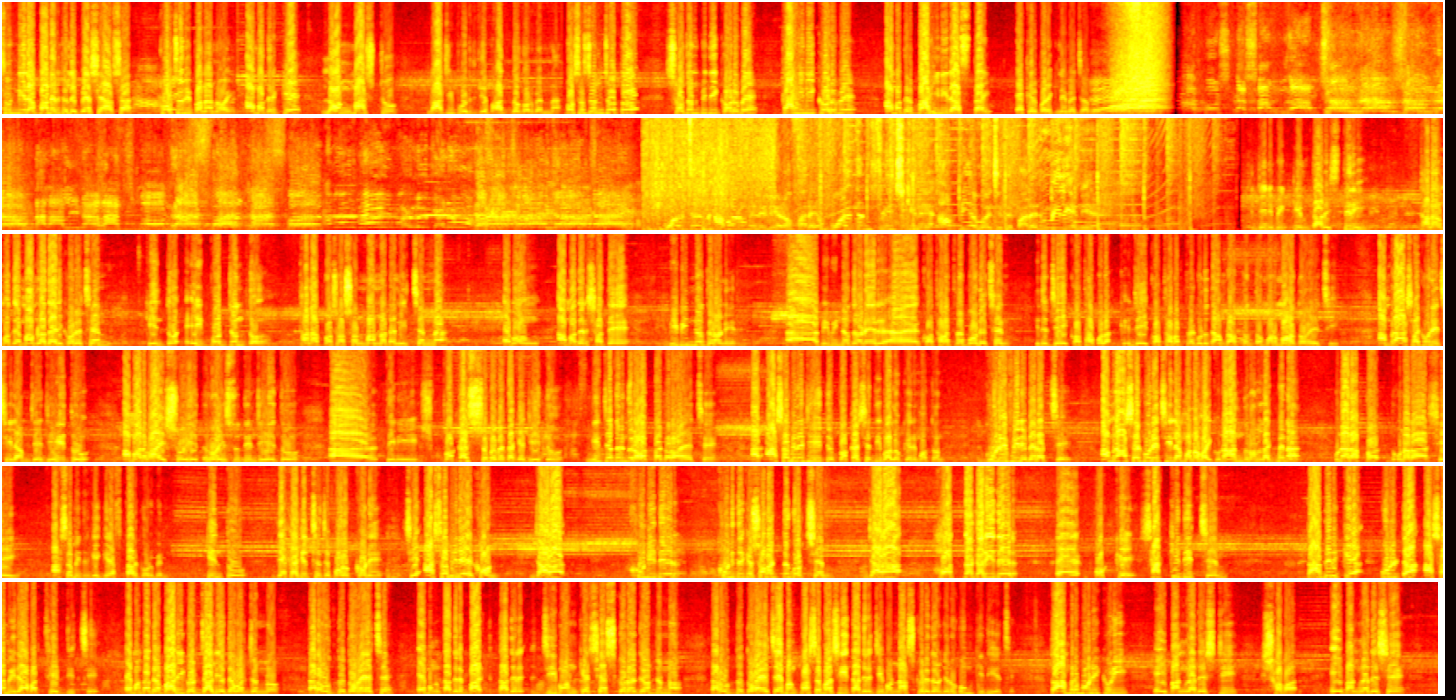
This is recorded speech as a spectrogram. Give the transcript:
সুন্নিরা বানের জলে বেসে আসা কচুরি পানা নয়। আমাদেরকে লং মার্চ টু গাজীপুর দিতে বাধ্য করবেন না। প্রশাসন যত স্বজনপ্রীতি করবে কাহিনী করবে আমাদের বাহিনী রাস্তায় একের পর এক নেমে যাবে। সংগ্রাম। সংগ্রাম সংগ্রাম। রাজপথ। রাজপথ রাজপথ। আমার ভাই মরলো কেন? ওয়ালটন আবারও মিলিনিয়ার অফারে ওয়ালটন ফ্রিজ কিনে আপনিও হয়ে যেতে পারেন মিলিয়নিয়ার। যিনি বিক্রিম তার স্ত্রী থানার মধ্যে মামলা দায়ের করেছেন, কিন্তু এই পর্যন্ত থানা প্রশাসন মামলাটা নিচ্ছেন না এবং আমাদের সাথে বিভিন্ন ধরনের বিভিন্ন ধরনের কথাবার্তা বলেছেন, কিন্তু যেই কথা যেই কথাবার্তাগুলোতে আমরা অত্যন্ত মর্মাহত হয়েছি। আমরা আশা করেছিলাম যে যেহেতু আমার ভাই শহীদ রহিসুদ্দিন যেহেতু তিনি প্রকাশ্যভাবে তাকে যেহেতু নির্যাতন করে হত্যা করা হয়েছে, আর আসামিরা যেহেতু প্রকাশ্যে দিবালোকের মতন ঘুরে ফিরে বেড়াচ্ছে, আমরা আশা করেছিলাম মনে হয় কোনো আন্দোলন লাগবে না, ওনারা ওনারা সেই আসামিদেরকে গ্রেফতার করবেন। কিন্তু দেখা যাচ্ছে যে পরক্ষণে সেই আসামিরা এখন যারা খুনিদের, খুনিদেরকে শনাক্ত করছেন, যারা হত্যাকারীদের পক্ষে সাক্ষী দিচ্ছেন, তাদেরকে উল্টা আসামিরা আবার থ্রেট দিচ্ছে এবং তাদের বাড়িঘর জ্বালিয়ে দেওয়ার জন্য তারা উদ্যত হয়েছে এবং তাদের তাদের জীবনকে শেষ করে দেওয়ার জন্য তারা উদ্যত হয়েছে এবং পাশাপাশি তাদের জীবন নাশ করে দেওয়ার জন্য হুমকি দিয়েছে। তো আমরা মনে করি এই বাংলাদেশটি সবার। এই বাংলাদেশে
